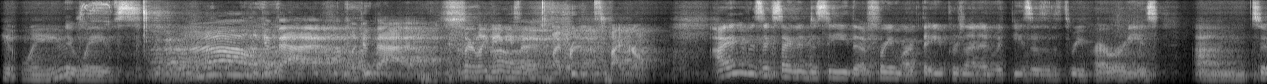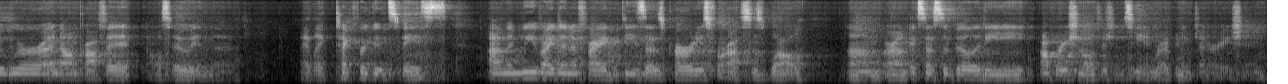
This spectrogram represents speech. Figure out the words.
It waves. It waves. Ah, look at that. Look at that. Clearly babysit my friend's five-year-old. I was excited to see the framework that you presented with these as the three priorities. Um, so we're a nonprofit, also in the I like tech for good space, um, and we've identified these as priorities for us as well um, around accessibility, operational efficiency, and revenue generation.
